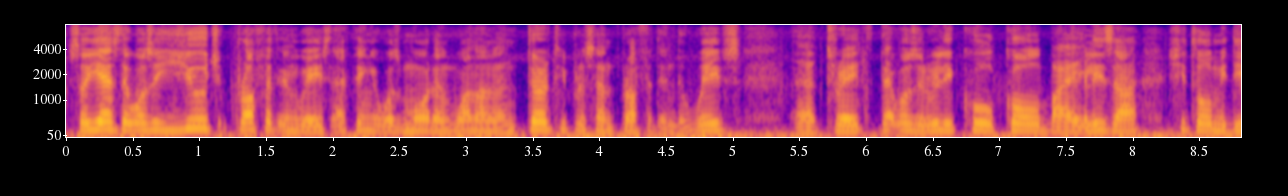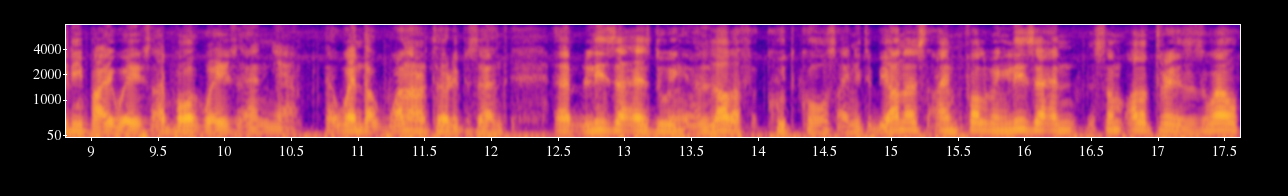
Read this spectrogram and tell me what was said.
So yes, there was a huge profit in waves. I think it was more than 130% profit in the waves uh, trade. That was a really cool call by Lisa. She told me, did Didi, buy waves. I bought waves and yeah, that went up 130%. Um, Lisa is doing a lot of good calls. I need to be honest. I'm following Lisa and some other traders as well.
